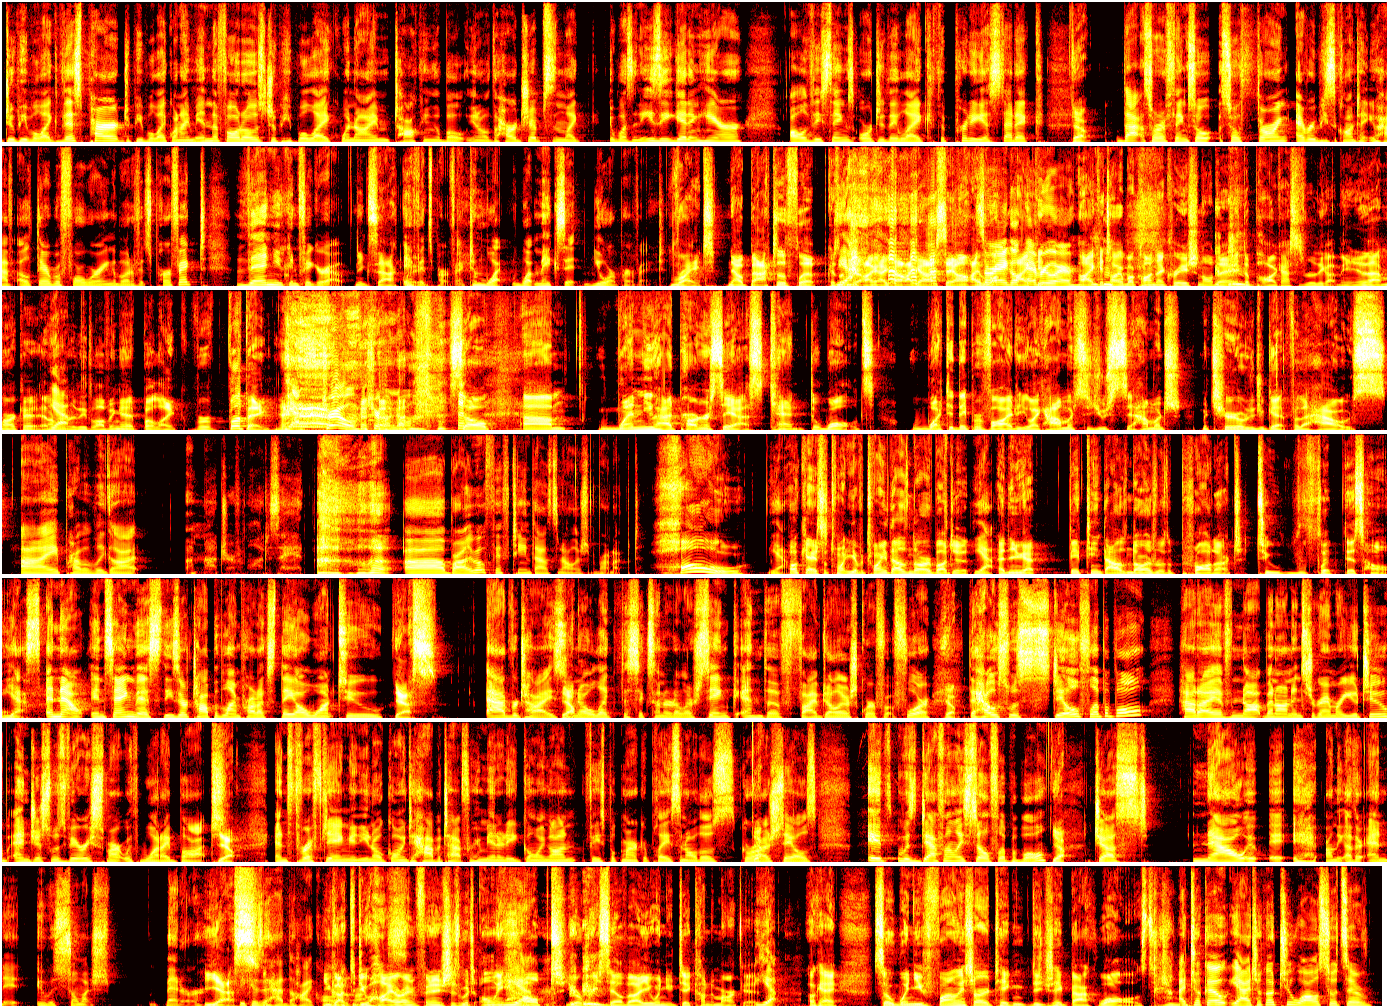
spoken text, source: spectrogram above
Do people like this part? Do people like when I'm in the photos? Do people like when I'm talking about, you know, the hardships and like it wasn't easy getting here? All of these things, or do they like the pretty aesthetic? Yeah. That sort of thing. So so throwing every piece of content you have out there before worrying about if it's perfect, then you can figure out Exactly. if it's perfect and what what makes it your perfect. Right. Now back to the flip because Yeah. I, I, got, I gotta say I, Sorry, lo- I go could- everywhere. I could talk about content creation all day. The podcast has really got me into that market, and Yeah. I'm really loving it. But like we're flipping. Yeah, true, true. No, so um, when you had partner CS, Kent DeWalt, what did they provide you? Like how much did you? How much material did you get for the house? I probably got. I'm not sure if I'm allowed to say it. uh, probably about fifteen thousand dollars in product. Oh. Yeah. Okay, so 20, you have a twenty thousand dollar budget. Yeah. And then you thousand dollars worth of product to flip this home. Yes. And now, in saying this, these are top of the line products. They all want to Yes. advertise, Yep. you know, like the $600 sink and the $5 square foot floor. Yep. The house was still flippable had I have not been on Instagram or YouTube and just was very smart with what I bought. Yeah. And thrifting and, you know, going to Habitat for Humanity, going on Facebook Marketplace and all those garage sales. It was definitely still flippable. Yeah. Just now it, it, it- on the other end, it, it was so much better. Yes. Because it had the high quality. You got to do higher end finishes, which only Yeah. helped your resale value when you did come to market. Yeah. Okay. So when you finally started taking, did you take back walls? Did you? I took out, yeah, I took out two walls. So it's a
